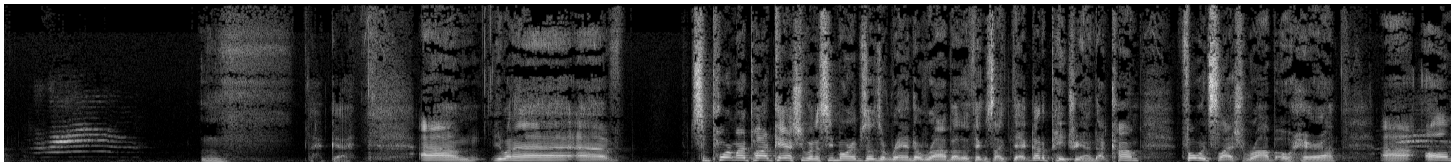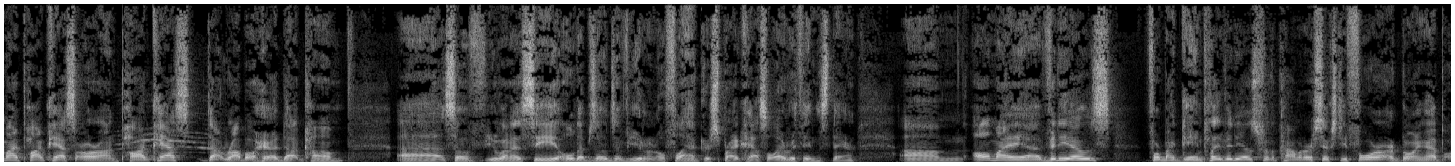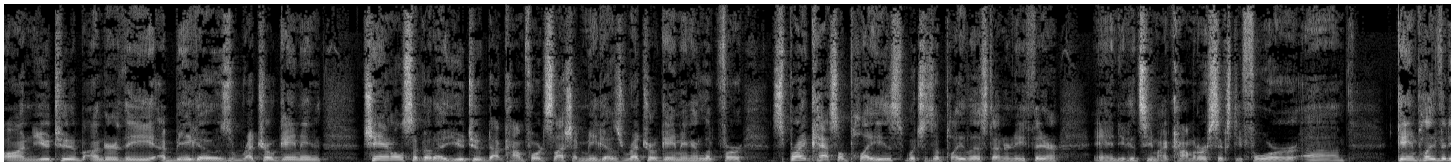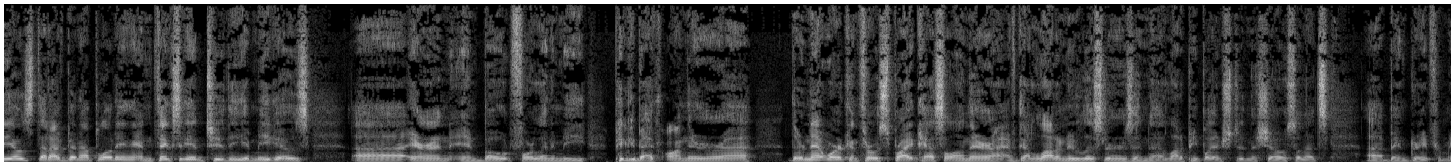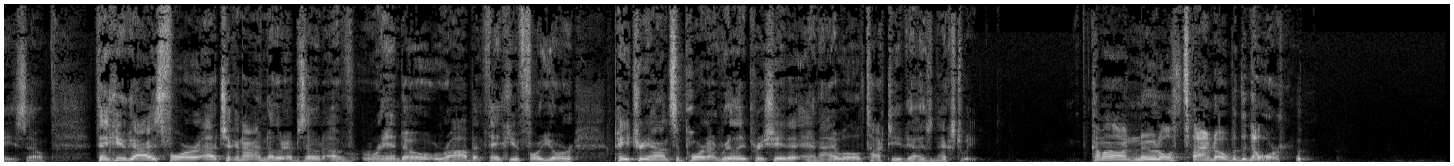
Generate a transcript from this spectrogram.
mm, that guy. Um, you want to uh, support my podcast, you want to see more episodes of Rando Rob, other things like that, go to patreon.com forward slash Rob O'Hara. Uh, all my podcasts are on podcast.robohara.com. Uh, so if you want to see old episodes of You Don't Know Flack or Sprite Castle, everything's there. Um, all my uh, videos for my gameplay videos for the Commodore 64 are going up on YouTube under the Amigos Retro Gaming channel. So go to youtube.com forward slash amigos retro gaming and look for Sprite Castle Plays, which is a playlist underneath there. And you can see my Commodore 64 uh, gameplay videos that I've been uploading. And thanks again to the Amigos, uh, Aaron and Boat for letting me piggyback on their. Uh, their network and throw Sprite Castle on there. I've got a lot of new listeners and a lot of people interested in the show, so that's uh, been great for me. So Thank you guys for uh, checking out another episode of Rando Rob, and thank you for your Patreon support. I really appreciate it, and I will talk to you guys next week. Come on, Noodle, time to open the door.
